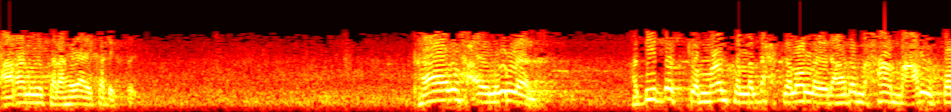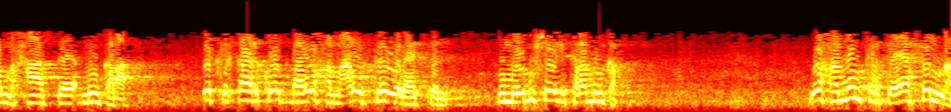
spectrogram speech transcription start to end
xaaraan iyo karaahiye ay ka dhigtay. Taa waxa aynu u leenahay haddii dadka maanta la dhex galoo la yidhaahdo maxaa macruufa maxaase munkar ah? Dadka qaarkood baa waxa macruufkee wanaagsan inoogu sheegi kara munkarka waxa munkarka ee xunna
